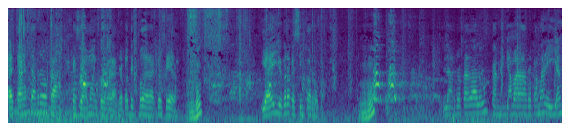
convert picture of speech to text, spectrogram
están estas rocas que se llaman como las rocas del poder, algo así era. Y ahí yo creo que cinco rocas. ujú. La roca de la luz, también llama la roca amarilla,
